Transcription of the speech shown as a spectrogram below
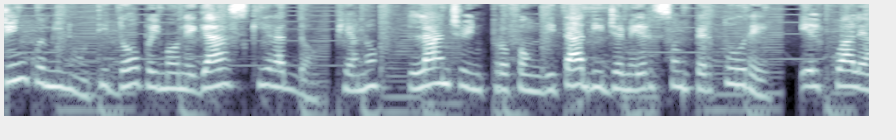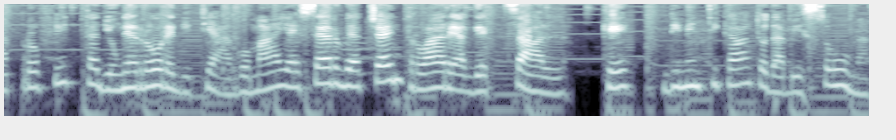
5 minuti dopo i monegaschi raddoppiano, lancio in profondità di Gemerson per Touré, il quale approfitta di un errore di Thiago Maia e serve a centro area Ghezzal, che, dimenticato da Bissouma,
